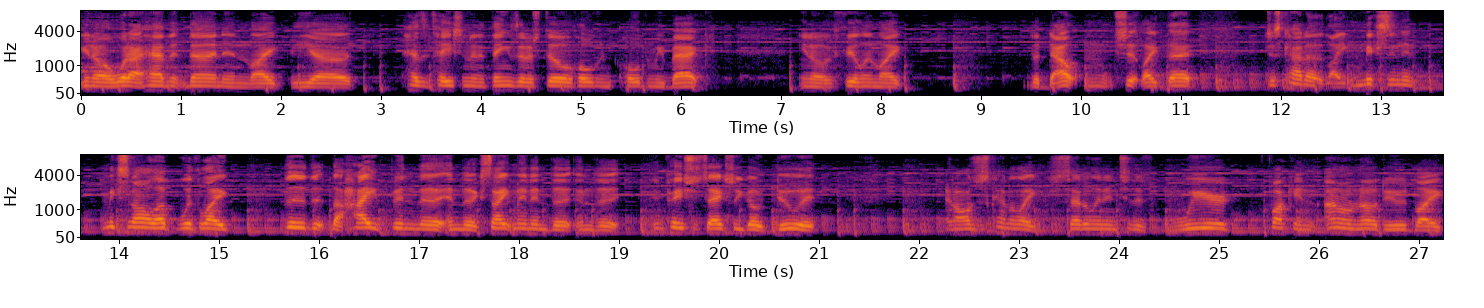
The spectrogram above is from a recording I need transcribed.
you know what I haven't done and like the uh hesitation and the things that are still holding holding me back. You know, feeling like the doubt and shit like that. Just kind of like mixing it, mixing all up with like the, the, the hype and the and the excitement and the and the impatience to actually go do it, and all just kind of like settling into this weird fucking I don't know, dude. Like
